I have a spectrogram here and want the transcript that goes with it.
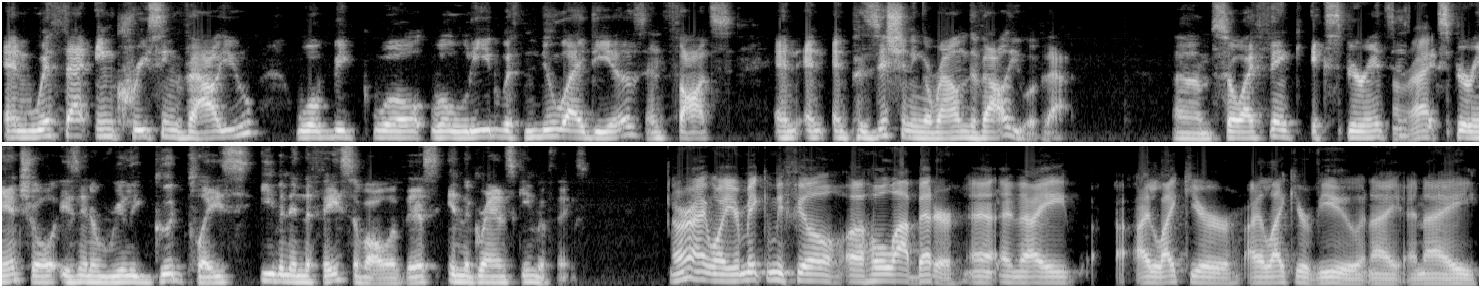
and with that increasing value, will be will will lead with new ideas and thoughts and and, and positioning around the value of that. Um, so I think experiences, right. experiential, is in a really good place, even in the face of all of this, in the grand scheme of things. All right. Well, you're making me feel a whole lot better, and, and I I like your I like your view, and I and I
